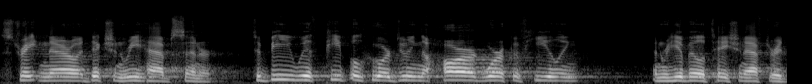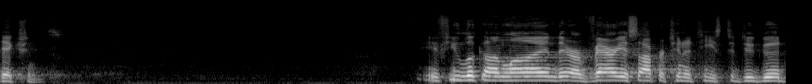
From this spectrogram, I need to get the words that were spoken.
Straight and Narrow Addiction Rehab Center to be with people who are doing the hard work of healing and rehabilitation after addictions. If you look online, there are various opportunities to do good.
